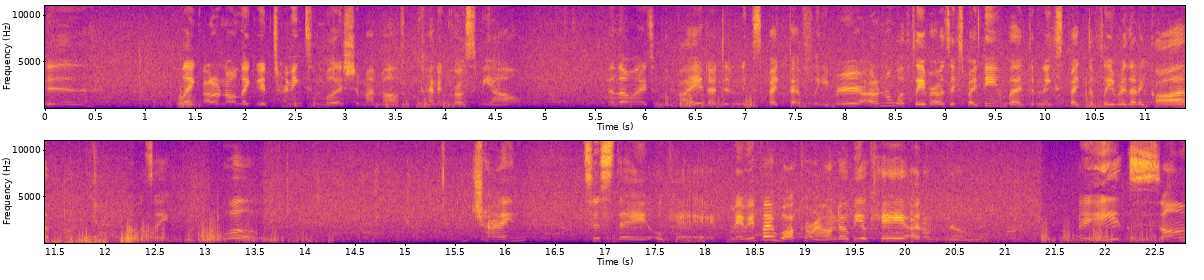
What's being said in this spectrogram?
Eh. Like, I don't know, like it turning to mush in my mouth kind of grossed me out. And then when I took a bite, I didn't expect that flavor. I don't know what flavor I was expecting, but I didn't expect the flavor that I got. I was like, whoa. I'm trying to stay okay. Maybe if I walk around, I'll be okay. I don't know. I ate some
